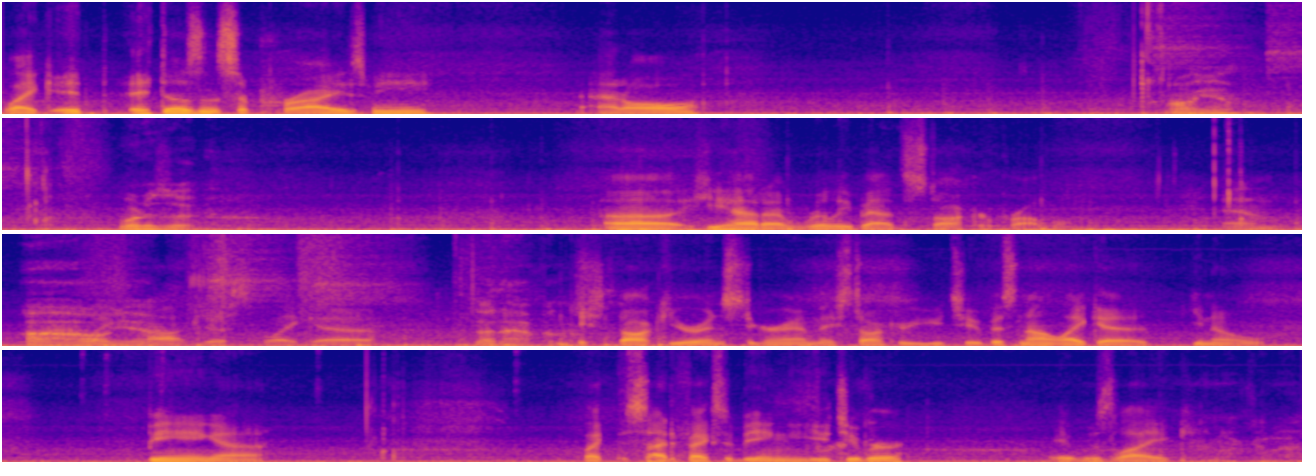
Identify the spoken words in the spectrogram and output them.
Like it it doesn't surprise me at all. Oh yeah. What is it? Uh he had a really bad stalker problem. And Oh like yeah. not just like a that happens. they stalk your Instagram, they stalk your YouTube. It's not like a, you know, being a like the side effects of being a YouTuber. It was like gonna.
